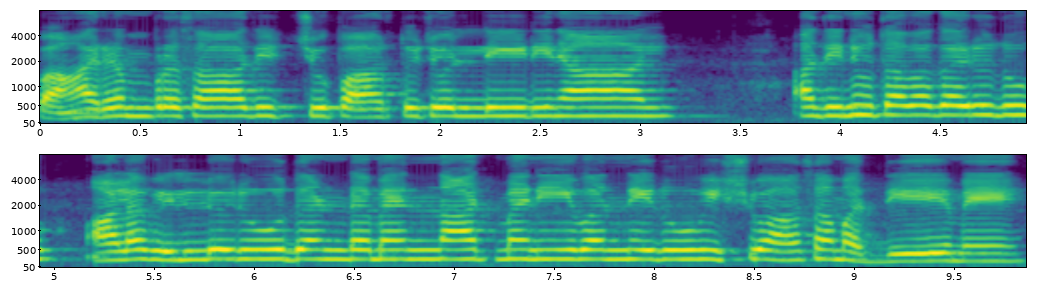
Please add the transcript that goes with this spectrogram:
പാരം പ്രസാദിച്ചു പാർത്തു ചൊല്ലിയിടിനാൽ. അതിനു തവ കരുതു അളവില്ലൊരു ദണ്ഡമെന്നാത്മനി വന്നിതു വിശ്വാസമധ്യേമേ.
